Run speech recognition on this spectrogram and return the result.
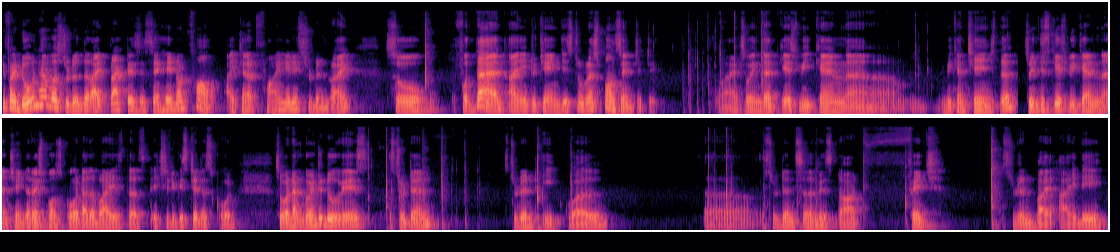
If i don't have a student the right practice is say hey not found. I cannot find any student right? So for that i need to change this to response entity right? So in that case we can um, we can change the so in this case we can uh, change the response code otherwise the http status code. So what i'm going to do is student student equal uh, student service dot fetch student by id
